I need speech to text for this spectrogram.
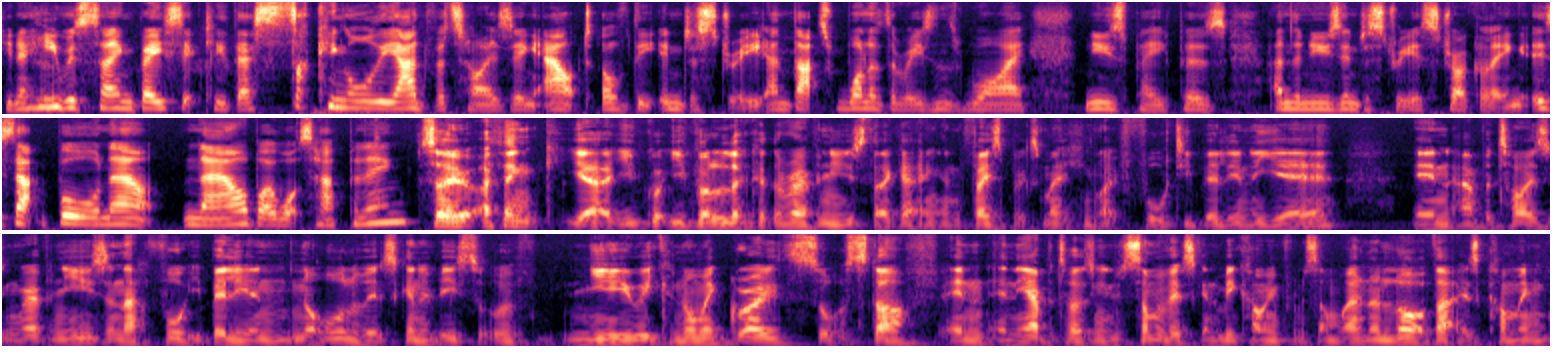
You know, yeah. he was saying basically they're sucking all the advertising out of the industry, and that's one of the reasons why newspapers and the news industry is struggling. Is that borne out now by what's happening? So I think yeah, you've got you've got to look at the revenues they're getting, and Facebook's making like forty billion a year in advertising revenues, and that 40 billion, not all of it's going to be sort of new economic growth sort of stuff in, in the advertising. Some of it's going to be coming from somewhere, and a lot of that is coming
